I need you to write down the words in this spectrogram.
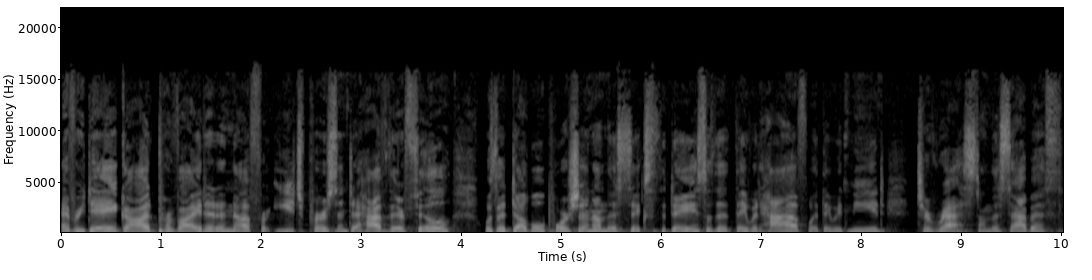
Every day, God provided enough for each person to have their fill with a double portion on the sixth day so that they would have what they would need to rest on the Sabbath.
